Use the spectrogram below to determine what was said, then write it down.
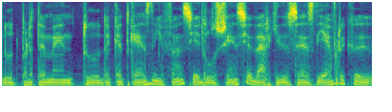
do Departamento da Catequese de Infância e Adolescência da Arquidiocese de Évora, que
